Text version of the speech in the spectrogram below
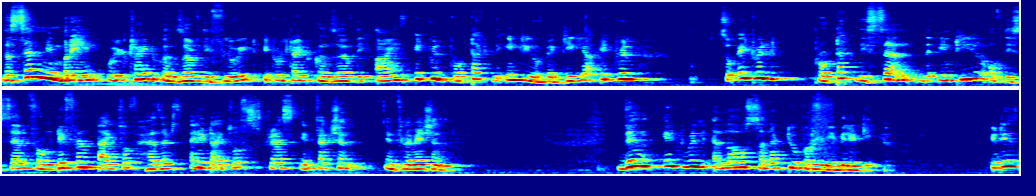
The cell membrane will try to conserve the fluid it will try to conserve the ions it will protect the interior of bacteria it will so it will protect the cell the interior of the cell from different types of hazards any types of stress infection inflammation then it will allow selective permeability. It is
